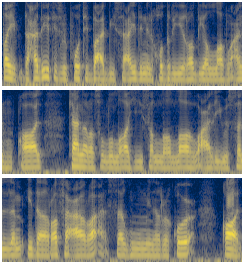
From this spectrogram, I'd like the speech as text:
طيب, the hadith is reported by Abi Sa'id al-Khudri رضي الله عنه قال كان رسول الله صلى الله عليه وسلم إذا رفع رأسه من الركوع قال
